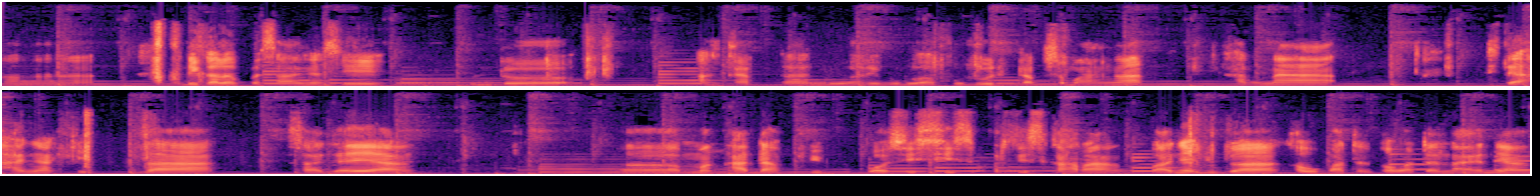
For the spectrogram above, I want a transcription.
uh, jadi kalau pesannya sih untuk angkatan 2020 tetap semangat karena tidak hanya kita saja yang uh, menghadapi posisi seperti sekarang banyak juga kabupaten-kabupaten lain yang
